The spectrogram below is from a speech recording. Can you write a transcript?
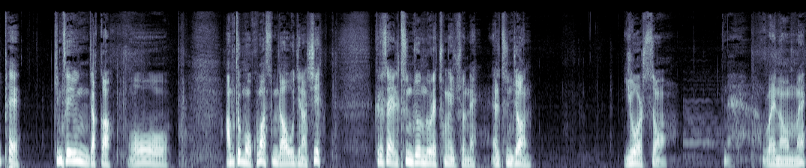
2패 김세윤 작가. 오. 아무튼 뭐 고맙습니다 오진아 씨. 그래서 엘튼 존 노래 청해 주셨네. 엘튼 존. Your Song. 네. 레넘의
